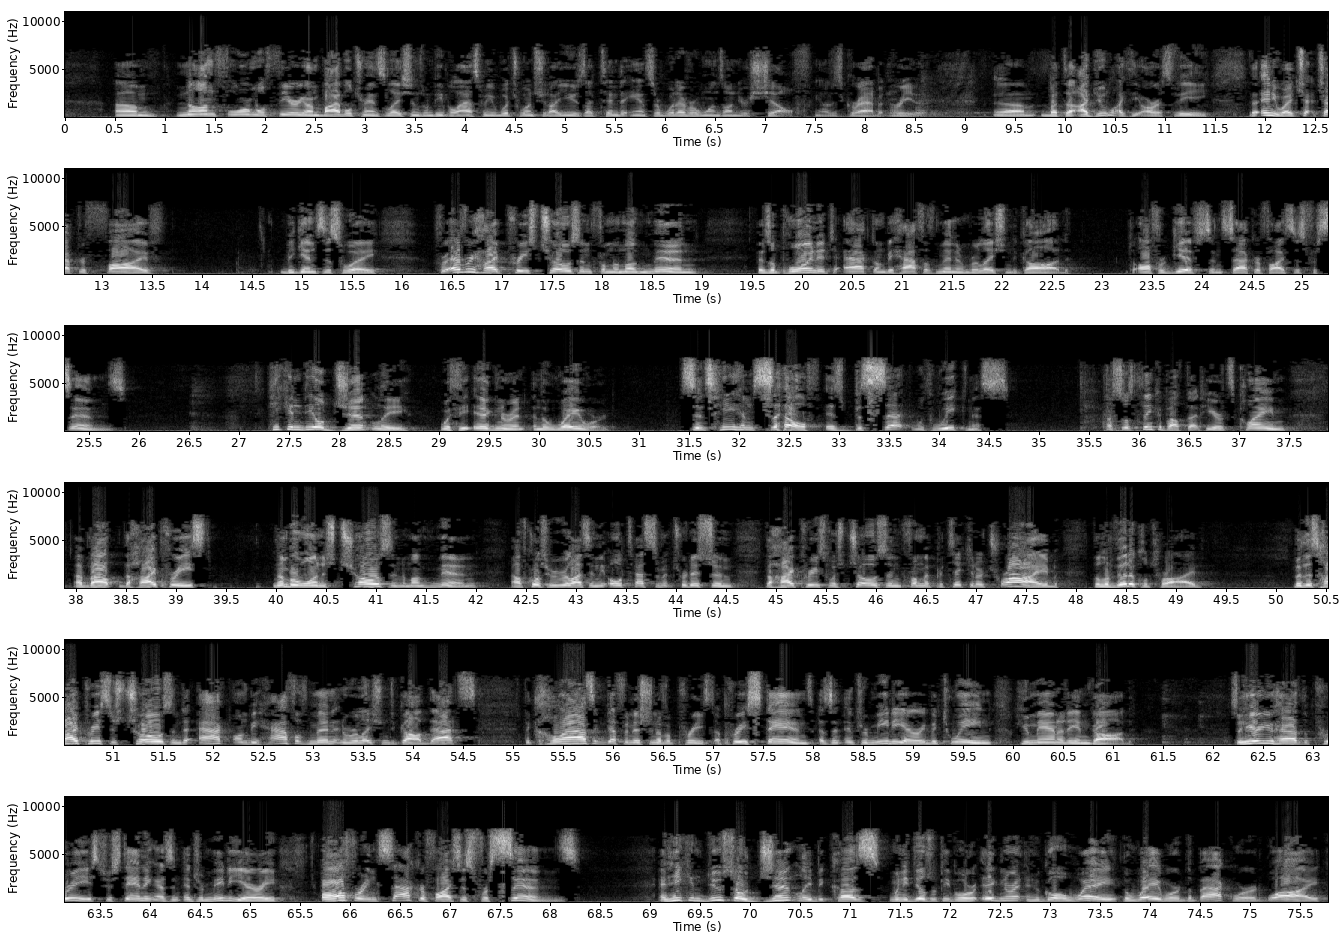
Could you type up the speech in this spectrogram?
um, non-formal theory on Bible translations, when people ask me which one should I use, I tend to answer whatever one's on your shelf. You know, just grab it and read it. Um, but uh, I do like the RSV. Anyway, ch- chapter 5 begins this way. For every high priest chosen from among men is appointed to act on behalf of men in relation to God to offer gifts and sacrifices for sins. He can deal gently with the ignorant and the wayward, since he himself is beset with weakness. Uh, so think about that here. It's a claim about the high priest, number one, is chosen among men. Now, of course, we realize in the Old Testament tradition, the high priest was chosen from a particular tribe, the Levitical tribe. But this high priest is chosen to act on behalf of men in relation to God. That's the classic definition of a priest. A priest stands as an intermediary between humanity and God. So here you have the priest who's standing as an intermediary offering sacrifices for sins. And he can do so gently because when he deals with people who are ignorant and who go away, the wayward, the backward, why?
